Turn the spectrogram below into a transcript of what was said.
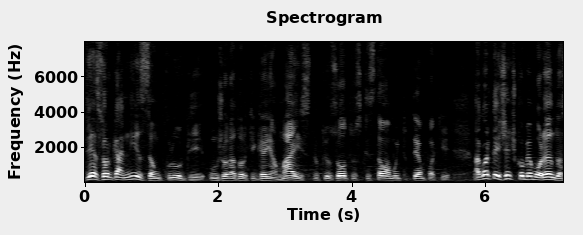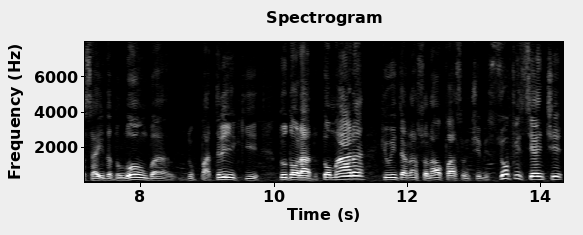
desorganiza um clube, um jogador que ganha mais do que os outros que estão há muito tempo aqui. Agora tem gente comemorando a saída do Lomba, do Patrick, do Dourado. Tomara que o Internacional faça um time suficiente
